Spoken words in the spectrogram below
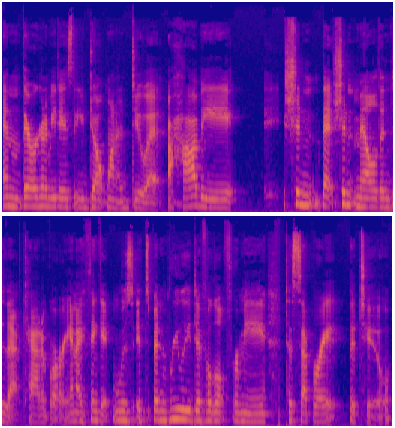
and there are going to be days that you don't want to do it a hobby shouldn't that shouldn't meld into that category. And i think it was it's been really difficult for me to separate the two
